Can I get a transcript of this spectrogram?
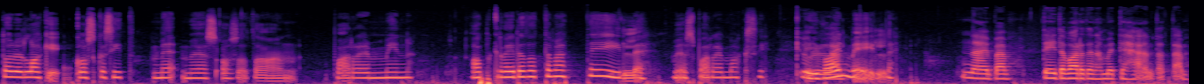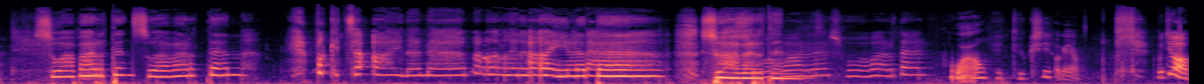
todellakin, koska sit me myös osataan paremmin upgradeata tämä teille myös paremmaksi. Ei Kyllä. vain meille. Näinpä. Teitä vartenhan me tehdään tätä. Sua varten, sua varten. Et sä aina näe, mä olen Olen aina, aina täällä. täällä, sua varten. Sua varten, sua varten. Wow. Et yksin, okei okay, joo. Mut joo,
